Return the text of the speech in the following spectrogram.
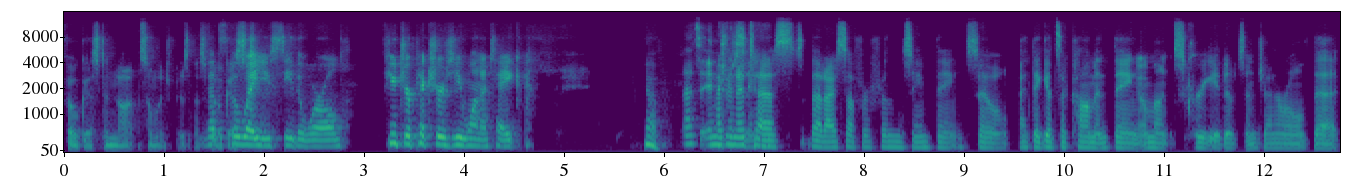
focused and not so much business That's focused. the way you see the world. Future pictures you want to take. Yeah. That's interesting. I interesting. can attest that I suffer from the same thing. So I think it's a common thing amongst creatives in general that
